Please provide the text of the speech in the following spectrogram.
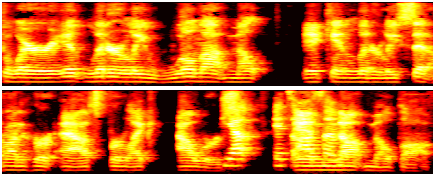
to where it literally will not melt. It can literally sit on her ass for like hours. Yep. It's and awesome. not melt off.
